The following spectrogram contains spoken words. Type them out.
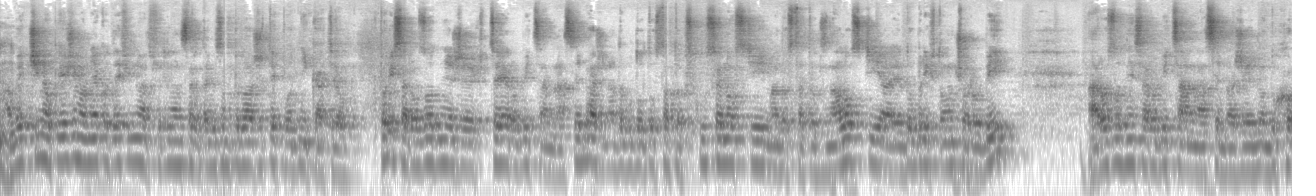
A väčšinou, keď mám nejako definovať freelancera, tak by som povedal, že to je podnikateľ, ktorý sa rozhodne, že chce robiť sám na seba, že nadobudol dostatok skúseností, má dostatok znalostí a je dobrý v tom, čo robí. A rozhodne sa robiť sám na seba, že jednoducho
